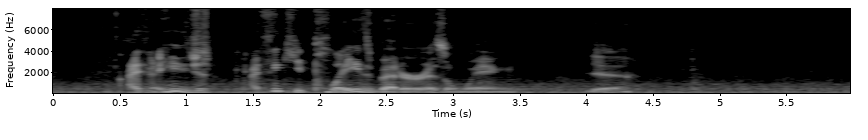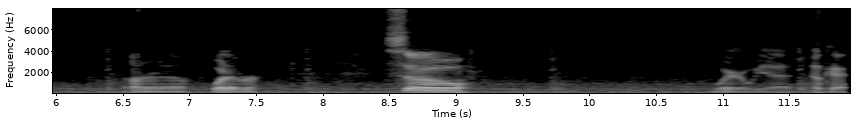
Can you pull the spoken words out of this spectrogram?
I th- he just I think he plays better as a wing. yeah. I don't know. Whatever. So, where are we at? Okay.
